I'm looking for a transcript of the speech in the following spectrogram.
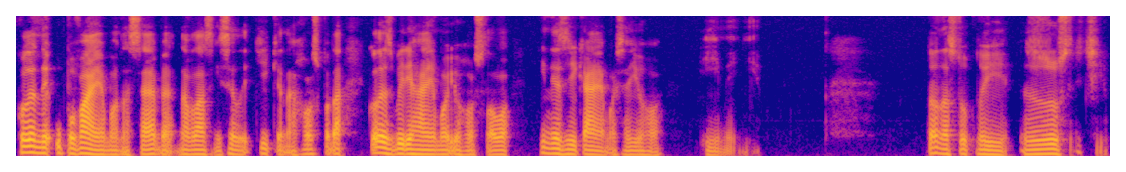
коли не уповаємо на себе, на власні сили, тільки на Господа, коли зберігаємо Його Слово і не зрікаємося Його імені. До наступної зустрічі.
